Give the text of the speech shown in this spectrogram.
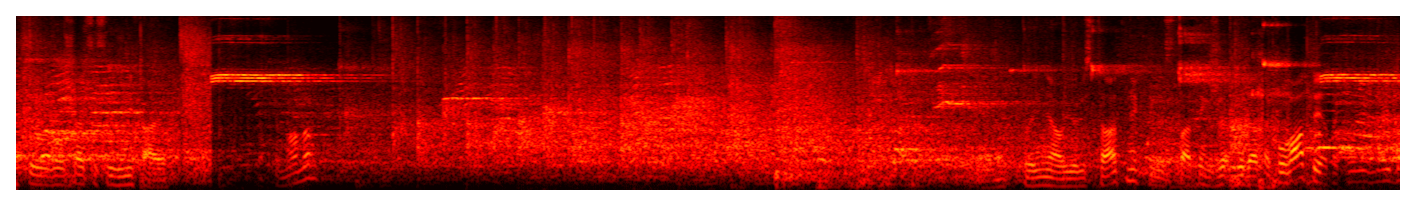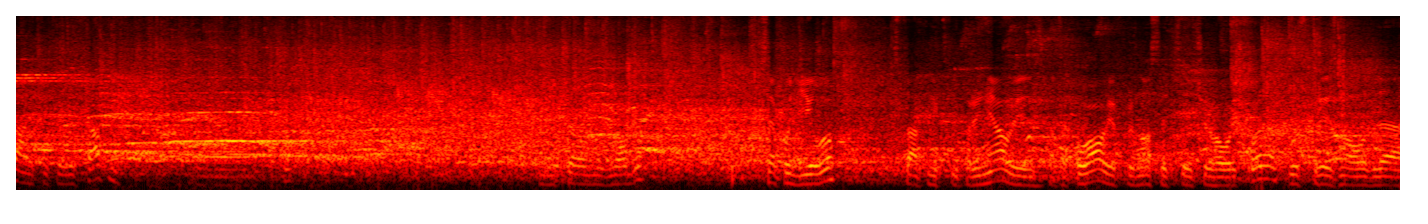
М'яч залишається Сергій Міхаєв. Номер. Прийняв Юрій Статник. Статник вже буде атакувати. Атакує майданчик Юрій Статник. Нічого не зробив. Все по ділу. Статник і прийняв, і атакував і приносить черговий шкода. Плюс три знову для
